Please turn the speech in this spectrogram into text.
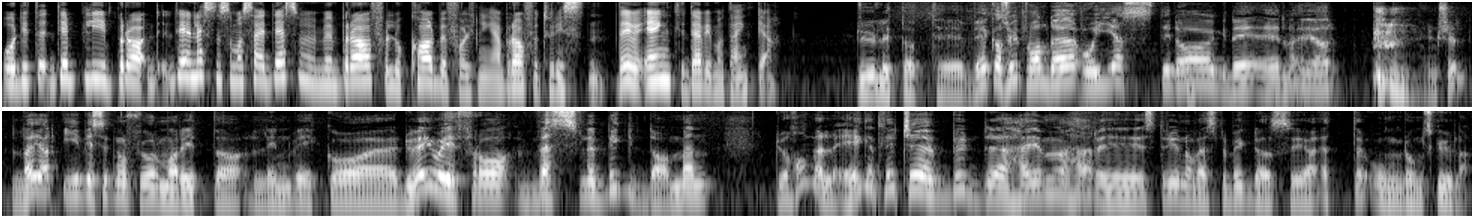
Og det, det, blir bra. Det er nesten som å si det som er bra for lokalbefolkningen, er bra for turisten. Det er jo egentlig det vi må tenke. Du lytter til Vekas utvalgte, og gjest i dag, det er leder Unnskyld. Leder i Visit Nordfjord, Marita Lindvik. Og eh, du er jo ifra Veslebygda, men du har vel egentlig ikke bodd hjemme her i Stryn og Veslebygda siden etter ungdomsskolen?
